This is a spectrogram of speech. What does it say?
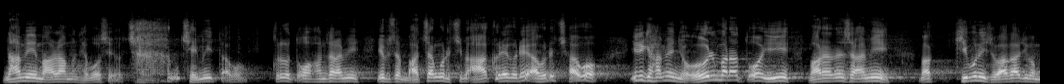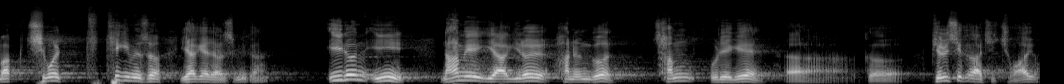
남의 말 한번 해보세요. 참 재미있다고. 그리고 또 한 사람이 옆에서 맞장구를 치면 아 그래 그래 아 그렇지 하고 이렇게 하면요 얼마나 또 이 말하는 사람이 막 기분이 좋아가지고 막 침을 튀기면서 이야기하지 않습니까? 이런 이 남의 이야기를 하는 것 참 우리에게 어, 그 별식과 같이 좋아요.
